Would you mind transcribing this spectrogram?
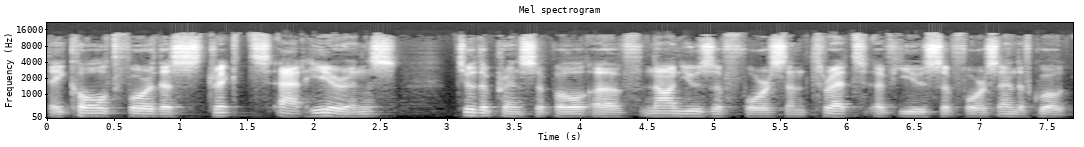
They called for the strict adherence to the principle of non-use of force and threat of use of force, end of quote.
